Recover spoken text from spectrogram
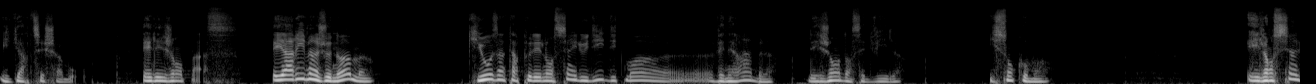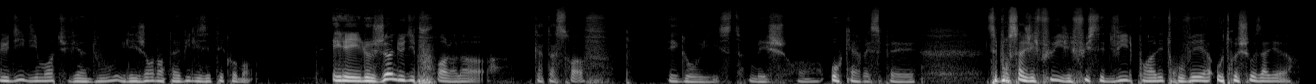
Il garde ses chameaux. Et les gens passent. Et arrive un jeune homme qui ose interpeller l'ancien et lui dit Dites-moi, euh, vénérable, les gens dans cette ville, ils sont comment? Et l'ancien lui dit Dis-moi, tu viens d'où? Et les gens dans ta ville, ils étaient comment? Et le jeune lui dit Oh là là, catastrophe, égoïste, méchant, aucun respect. C'est pour ça que j'ai fui, j'ai fui cette ville pour aller trouver autre chose ailleurs.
